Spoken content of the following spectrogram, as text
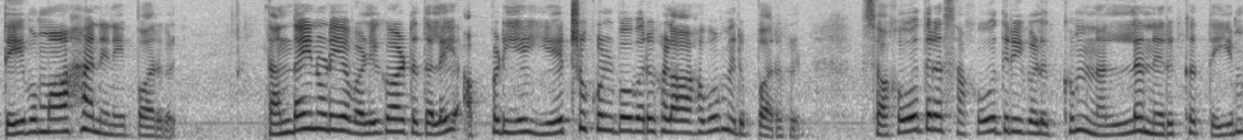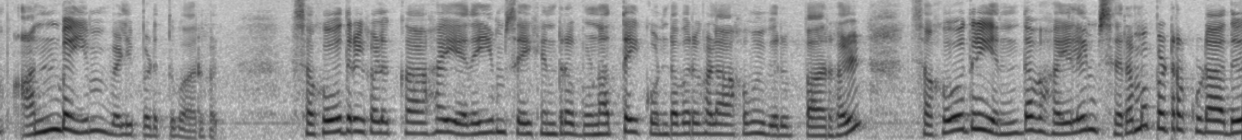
தெய்வமாக நினைப்பார்கள். தந்தையினுடைய வழிகாட்டுதலை அப்படியே ஏற்றுக்கொள்பவர்களாகவும் இருப்பார்கள். சகோதர சகோதரிகளுக்கும் நல்ல நெருக்கத்தையும் அன்பையும் வெளிப்படுத்துவார்கள். சகோதரிகளுக்காக எதையும் செய்கின்ற குணத்தை கொண்டவர்களாகவும் இருப்பார்கள். சகோதரி எந்த வகையிலையும் சிரமப்பட்டக்கூடாது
